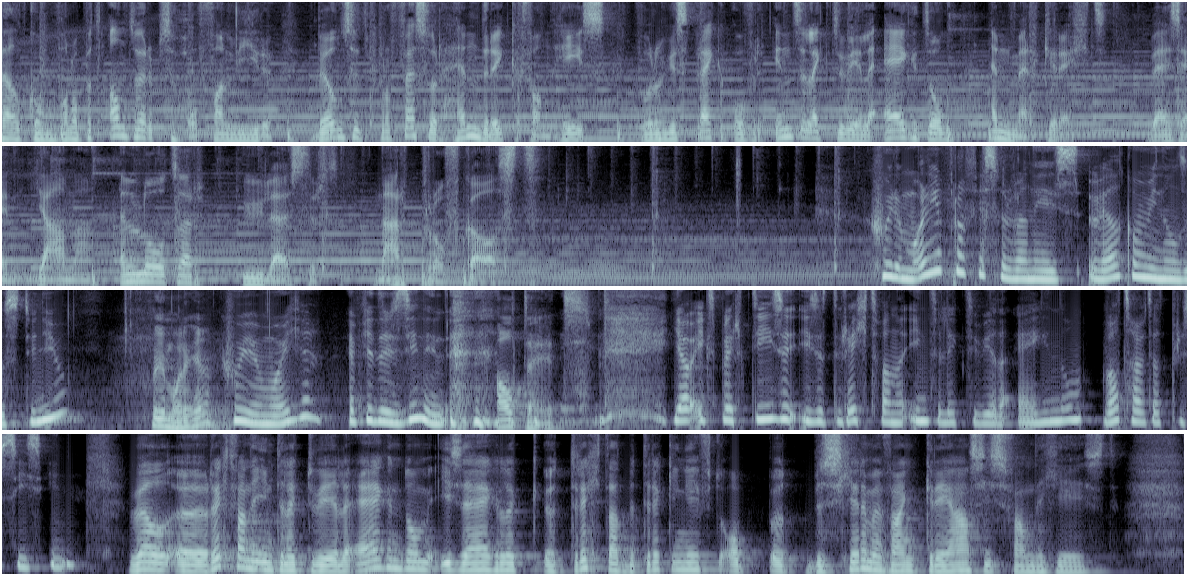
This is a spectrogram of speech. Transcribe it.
Welkom van op het Antwerpse Hof van Lieren. Bij ons zit professor Hendrik van Hees voor een gesprek over intellectuele eigendom en merkenrecht. Wij zijn Jana en Lothar. U luistert naar Profcast. Goedemorgen, professor Van Hees. Welkom in onze studio. Goedemorgen. Goedemorgen. Heb je er zin in? Altijd. Jouw expertise is het recht van de intellectuele eigendom. Wat houdt dat precies in? Wel, uh, recht van de intellectuele eigendom is eigenlijk het recht dat betrekking heeft op het beschermen van creaties van de geest.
